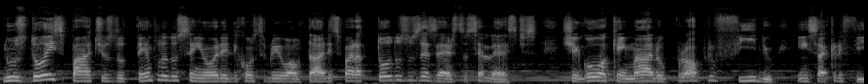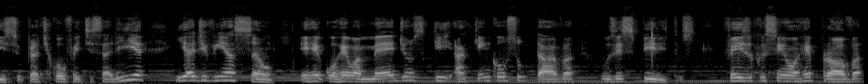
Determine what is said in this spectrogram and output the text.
Nos dois pátios do templo do Senhor ele construiu altares para todos os exércitos celestes. Chegou a queimar o próprio filho em sacrifício, praticou feitiçaria e adivinhação e recorreu a médiuns que a quem consultava os espíritos fez o que o Senhor reprova,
